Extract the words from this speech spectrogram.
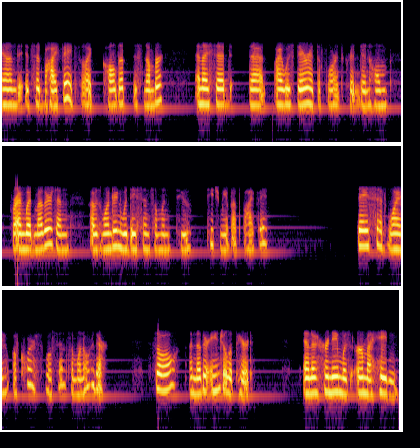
and it said Baha'i Faith. So I called up this number and I said that I was there at the Florence Crittenton Home for Unwed Mothers and I was wondering would they send someone to teach me about the Baha'i Faith. They said, Why, of course, we'll send someone over there. So another angel appeared, and her name was Erma Hayden.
